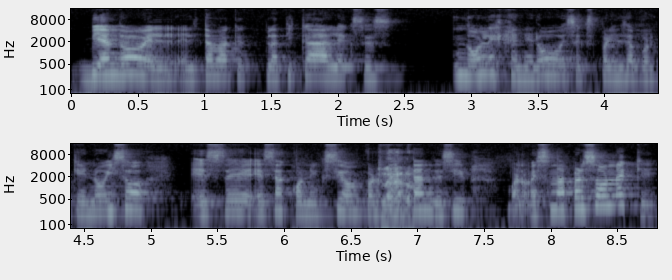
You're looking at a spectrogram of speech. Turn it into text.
viendo el, el tema que platica Alex, es no le generó esa experiencia porque no hizo ese, esa conexión perfecta Claro. en decir, bueno, es una persona que,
